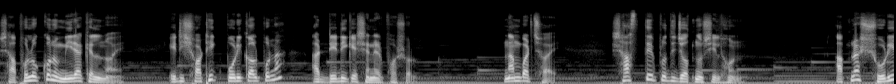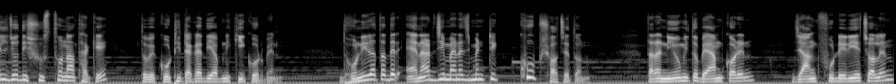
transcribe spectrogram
সাফল্য কোনো মিরাকেল নয়। এটি সঠিক পরিকল্পনা আর ডেডিকেশনের ফসল। নাম্বার ছয়, স্বাস্থ্যের প্রতি যত্নশীল হন। আপনার শরীর যদি সুস্থ না থাকে তবে কোটি টাকা দিয়ে আপনি কি করবেন? ধনীরা তাদের এনার্জি ম্যানেজমেন্টটি খুব সচেতন। তারা নিয়মিত ব্যায়াম করেন জাঙ্ক ফুড এড়িয়ে চলেন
